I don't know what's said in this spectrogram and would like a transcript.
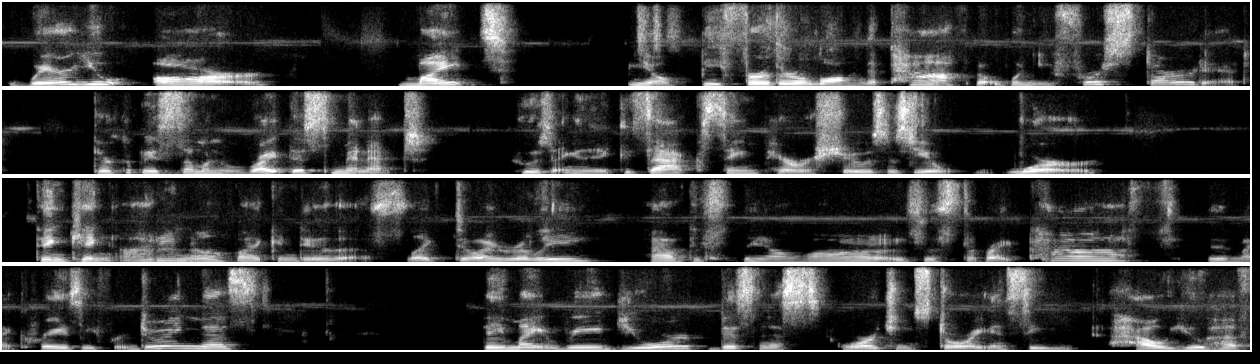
where you are might, you know, be further along the path, but when you first started, there could be someone right this minute who's in the exact same pair of shoes as you were, thinking, I don't know if I can do this. Like, do I really have this, you know, oh, is this the right path? Am I crazy for doing this? They might read your business origin story and see how you have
